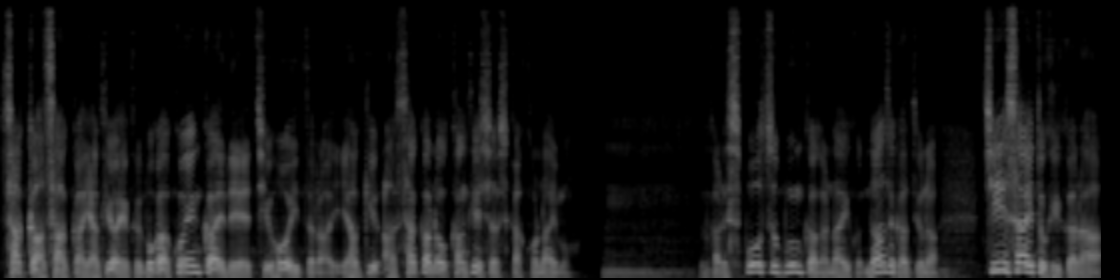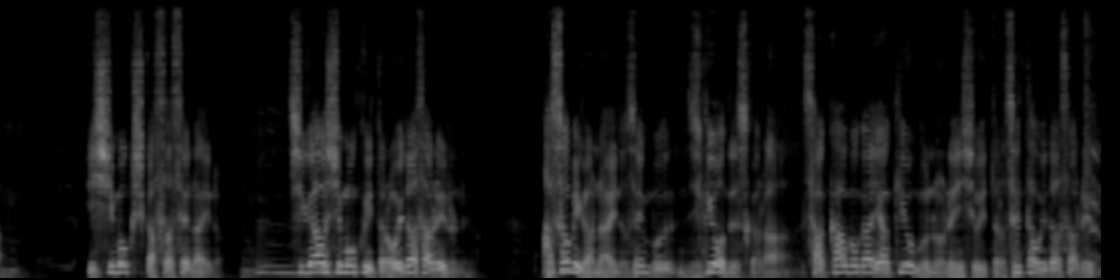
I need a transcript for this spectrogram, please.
サッカーはサッカー野球は野球。僕は講演会で地方行ったら野球あサッカーの関係者しか来ないもん。うん。だからスポーツ文化がない国。なぜかっていうのは小さい時から一種目しかさせないの。違う種目行ったら追い出されるのよ。遊びがないの。全部授業ですからサッカー部が野球部の練習行ったら絶対追い出されるの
